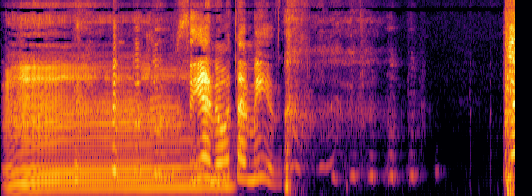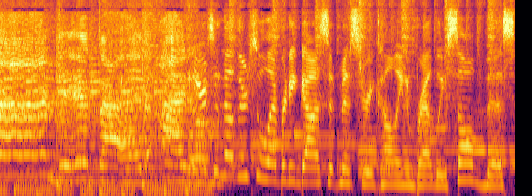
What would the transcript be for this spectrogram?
Mm. See, I know what that means. Here's another celebrity gossip mystery. Colleen and Bradley solved this.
